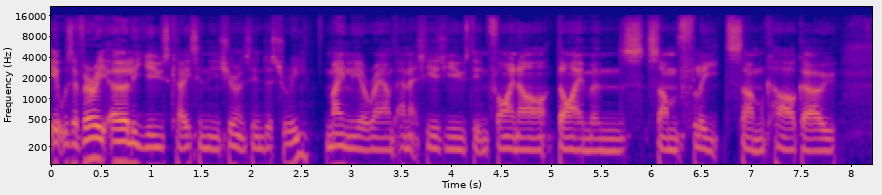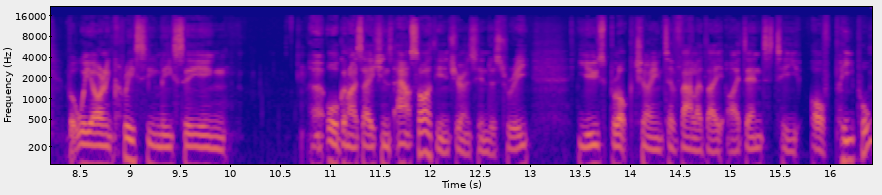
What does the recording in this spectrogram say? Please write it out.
it was a very early use case in the insurance industry, mainly around, and actually is used in fine art, diamonds, some fleet, some cargo but we are increasingly seeing uh, organizations outside the insurance industry use blockchain to validate identity of people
